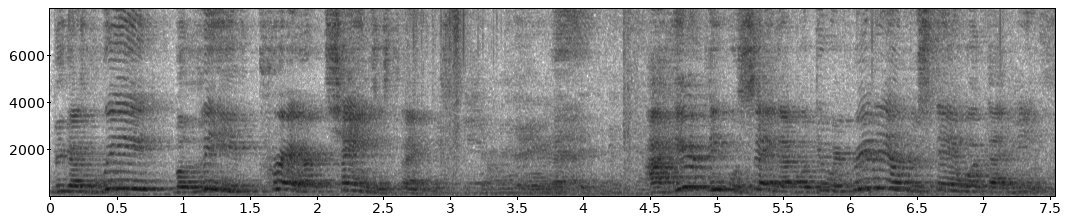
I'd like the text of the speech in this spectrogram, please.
Because we believe prayer changes things. I hear people say that, but do we really understand what that means?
